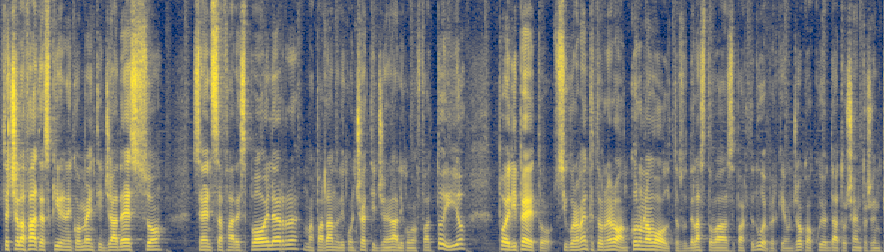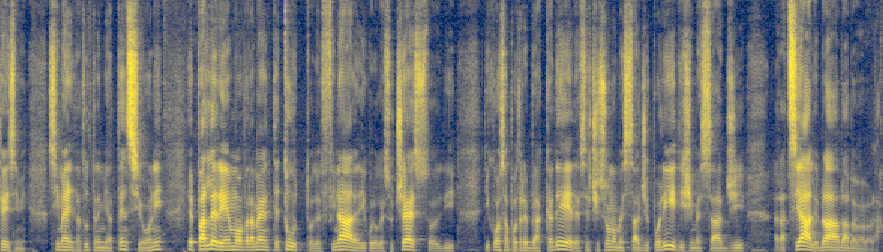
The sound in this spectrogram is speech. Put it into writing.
Se ce la fate a scrivere nei commenti già adesso, senza fare spoiler, ma parlando di concetti generali come ho fatto io, poi ripeto, sicuramente tornerò ancora una volta su The Last of Us Part 2 perché è un gioco a cui ho dato 100 centesimi, si merita tutte le mie attenzioni e parleremo veramente tutto del finale, di quello che è successo, di, di cosa potrebbe accadere, se ci sono messaggi politici, messaggi razziali, bla bla bla bla.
